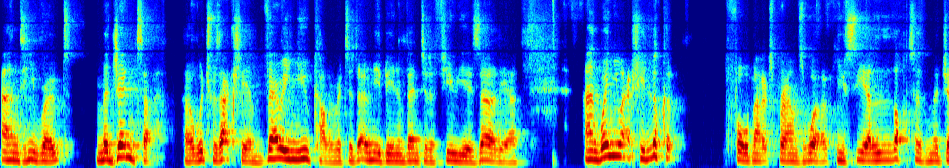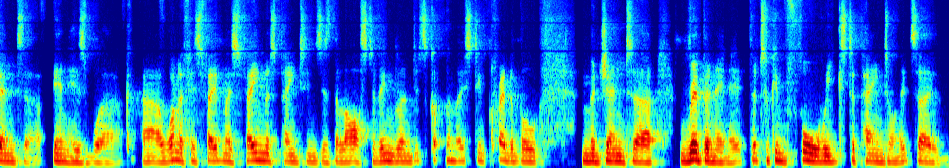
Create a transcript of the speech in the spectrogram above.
And he wrote magenta uh, which was actually a very new color. It had only been invented a few years earlier. And when you actually look at Ford Madox Brown's work, you see a lot of magenta in his work. Uh, one of his fa most famous paintings is The Last of England. It's got the most incredible magenta ribbon in it that took him four weeks to paint on its own.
